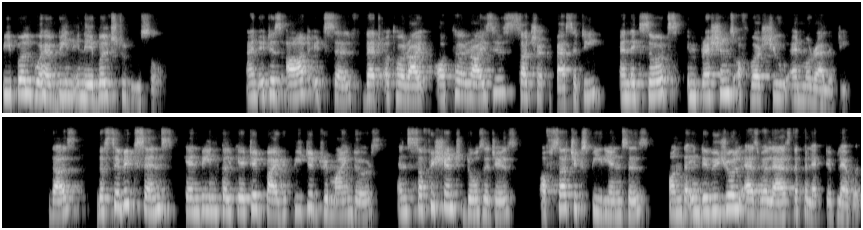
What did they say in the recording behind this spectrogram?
people who have been enabled to do so and it is art itself that authori- authorizes such a capacity and exerts impressions of virtue and morality. Thus, the civic sense can be inculcated by repeated reminders and sufficient dosages of such experiences on the individual as well as the collective level.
